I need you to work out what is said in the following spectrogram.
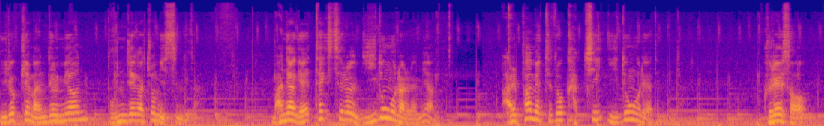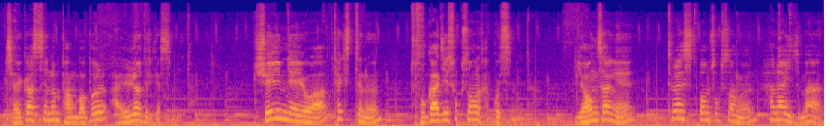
이렇게 만들면 문제가 좀 있습니다. 만약에 텍스트를 이동을 하려면 알파매트도 같이 이동을 해야 됩니다. 그래서 제가 쓰는 방법을 알려드리겠습니다. 쉐입 레이어와 텍스트는 두 가지 속성을 갖고 있습니다. 영상의 트랜스폼 속성은 하나이지만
